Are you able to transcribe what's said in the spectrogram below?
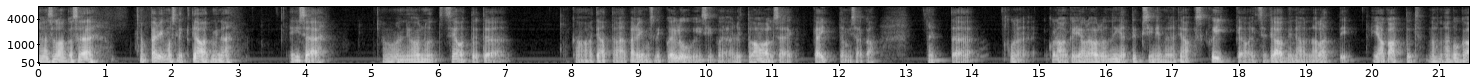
ühesõnaga see pärimuslik teadmine ise on ju olnud seotud äh, ka teatava pärimusliku eluviisiga ja rituaalse käitumisega. et äh, kuna kunagi ei ole olnud nii, et üks inimene teaks kõike, vaid see teadmine on alati jagatud, noh nagu ka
